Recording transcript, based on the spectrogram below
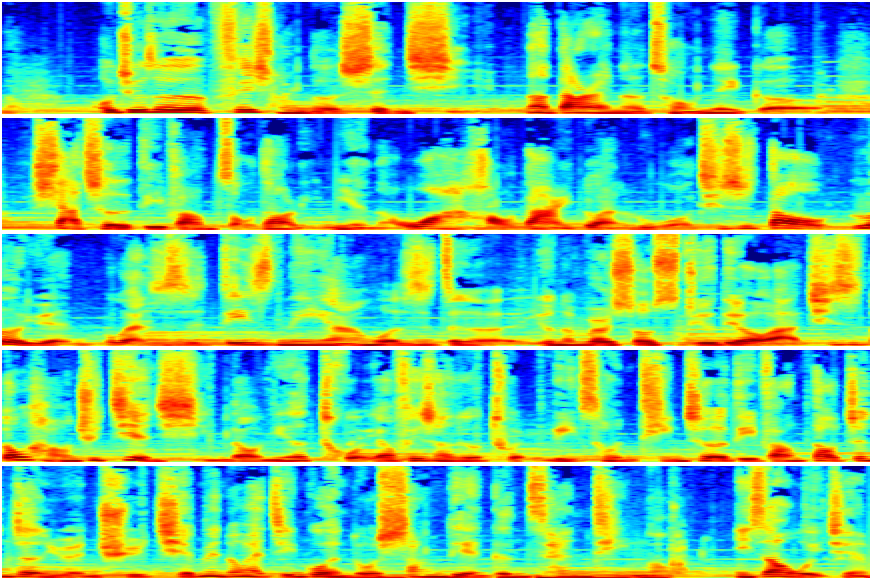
了，我觉得非常的神奇。那当然呢，从那个下车的地方走到里面呢，哇，好大一段路哦。其实到乐园，不管是 Disney 啊，或者是这个 Universal Studio 啊，其实都好像去践行的。你的腿要非常有腿力，从你停车的地方到真正的园区，前面都还经过很多商店跟餐厅哦。你知道我以前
